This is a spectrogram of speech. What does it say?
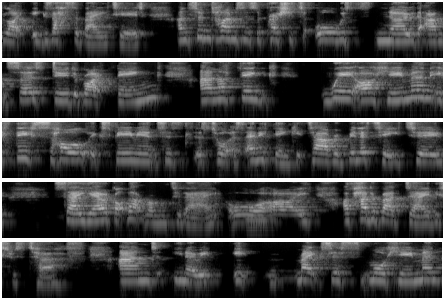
like exacerbated. And sometimes there's a pressure to always know the answers, do the right thing. And I think we are human. If this whole experience has, has taught us anything, it's our ability to say yeah i got that wrong today or mm. i i've had a bad day this was tough. And you know it it makes us more human.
